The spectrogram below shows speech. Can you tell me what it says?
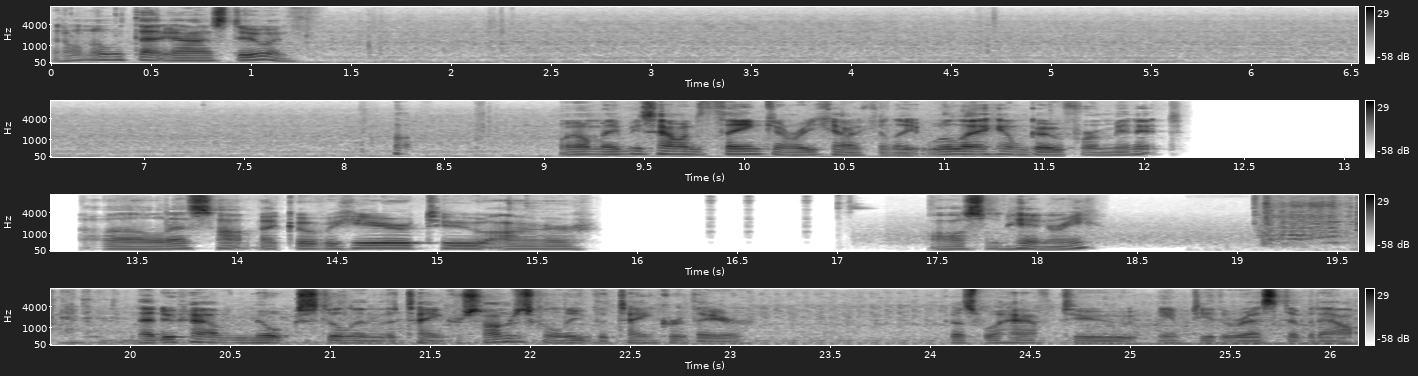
I don't know what that guy's doing. Well, maybe he's having to think and recalculate. We'll let him go for a minute. Uh, let's hop back over here to our awesome Henry. I do have milk still in the tanker, so I'm just going to leave the tanker there. Because we'll have to empty the rest of it out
